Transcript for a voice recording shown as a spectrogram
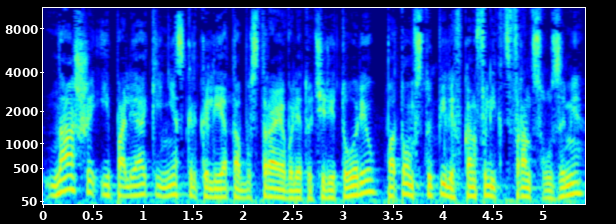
наши и поляки несколько лет обустраивали эту территорию, потом вступили в конфликт с французами,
